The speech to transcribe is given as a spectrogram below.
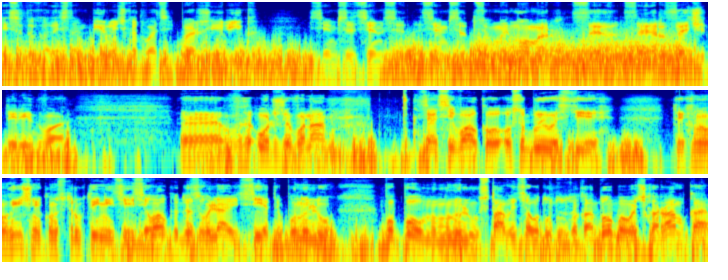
є така десь там бірочка, 21 рік, 70, 70, 77 номер, СРЗ 4.2. Е, Отже, вона, ця сівалка, особливості технологічні, конструктивні цієї сівалки дозволяють сіяти по нулю, по повному нулю. Ставиться отут така добавочка, рамка,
